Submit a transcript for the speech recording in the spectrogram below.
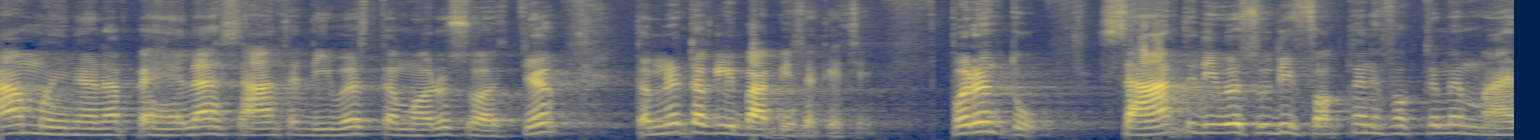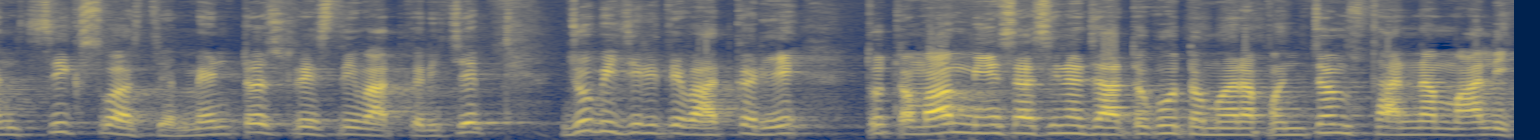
આ મહિનાના પહેલા સાત દિવસ તમારું સ્વાસ્થ્ય તમને તકલીફ આપી શકે છે. પરંતુ સાત દિવસ સુધી ફક્ત અને ફક્ત મેં માનસિક સ્વાસ્થ્ય મેન્ટલ સ્ટ્રેસની વાત કરી છે. જો બીજી રીતે વાત કરીએ, તો તમામ મેષ રાશિના જાતકો તમારા પંચમ સ્થાનના માલિક,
